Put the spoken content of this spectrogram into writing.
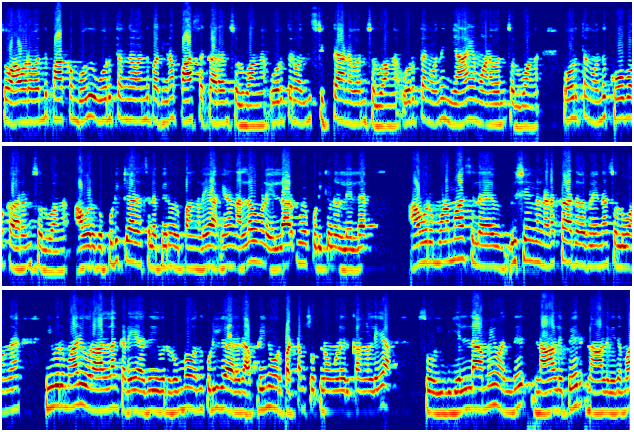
ஸோ அவரை வந்து பார்க்கும்போது ஒருத்தங்க வந்து பார்த்தீங்கன்னா பாசக்காரன்னு சொல்லுவாங்க. ஒருத்தர் வந்து ஸ்ட்ரிக்டானவர்னு சொல்லுவாங்க. ஒருத்தங்க வந்து நியாயமானவர்னு சொல்லுவாங்க. ஒருத்தங்க வந்து கோபக்காரன்னு சொல்லுவாங்க. அவருக்கு பிடிக்காத சில பேரும் இருப்பாங்க இல்லையா? ஏன்னா நல்லவங்களை எல்லாருக்குமே பிடிக்கணும் இல்லை அவர் மூலமா சில விஷயங்கள் நடக்காதவர்கள் என்ன சொல்லுவாங்க? இவர் மாதிரி ஒரு ஆள்லாம் கிடையாது. இவர் ரொம்ப வந்து குடிகாரர் அப்படின்னு ஒரு பட்டம் சுட்டினவங்களும் இருக்காங்க இல்லையா? சோ இது எல்லாமே வந்து நாலு பேர் நாலு விதமா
